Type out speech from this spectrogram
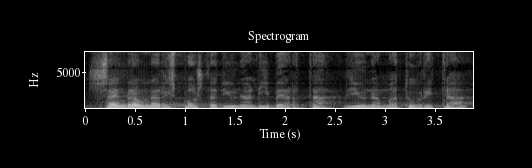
Sembra una risposta di una libertà, di una maturità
